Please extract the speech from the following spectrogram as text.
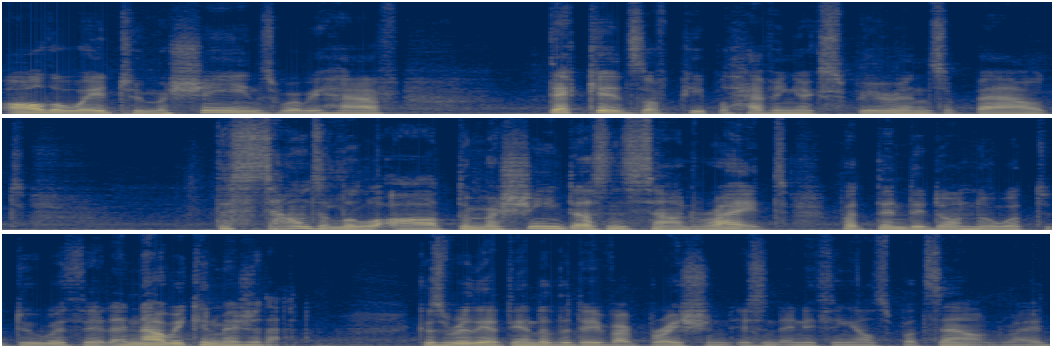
all the way to machines where we have decades of people having experience about this sounds a little odd, the machine doesn't sound right, but then they don't know what to do with it, and now we can measure that. Because really at the end of the day, vibration isn't anything else but sound, right?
